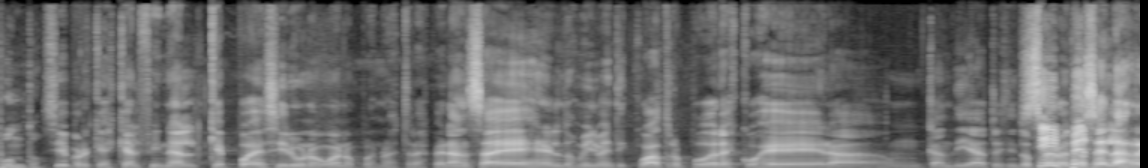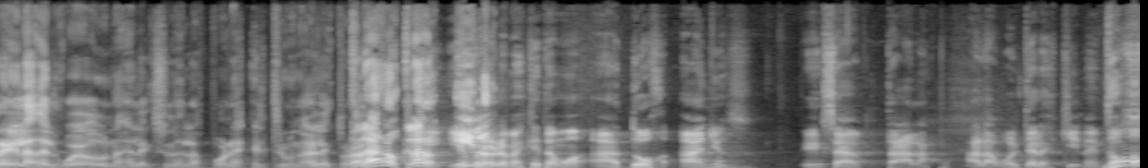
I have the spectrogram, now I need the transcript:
Punto. Sí, porque es que al final, ¿qué puede decir uno? Bueno, pues nuestra esperanza es en el 2024 poder escoger a un candidato distinto. Sí, pero, pero- entonces las reglas del juego de unas elecciones las pone el Tribunal Electoral. Claro, claro. Y, y el Y problema es que estamos a dos años. O sea, está a la, a la vuelta de la esquina. No,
